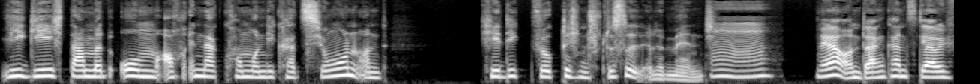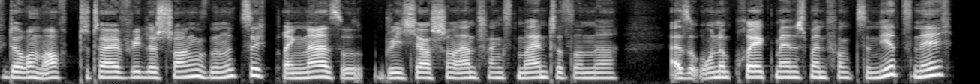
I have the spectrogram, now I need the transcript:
wie gehe ich damit um? Auch in der Kommunikation und hier liegt wirklich ein Schlüsselelement. Mhm. Ja, und dann kann es, glaube ich, wiederum auch total viele Chancen mit sich bringen. Ne? Also, wie ich ja schon anfangs meinte, so eine, also ohne Projektmanagement funktioniert es nicht.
